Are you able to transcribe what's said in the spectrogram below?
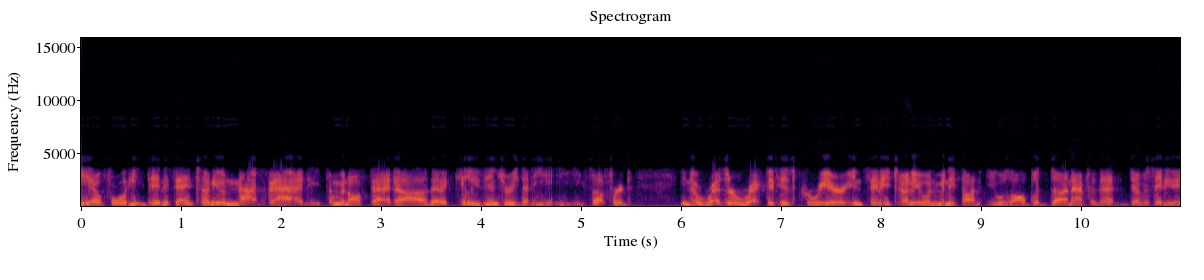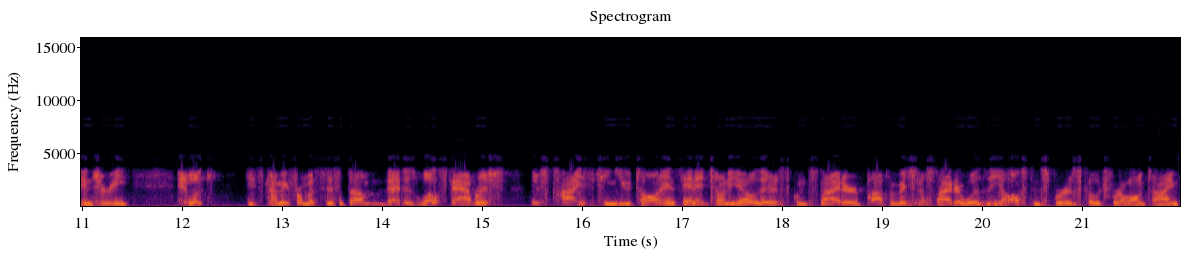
you know for what he did in San Antonio, not bad. Coming off that uh, that Achilles injury that he, he suffered, you know, resurrected his career in San Antonio, when many thought it was all but done after that devastating injury. And look, he's coming from a system that is well established, there's ties between Utah and San Antonio. There's Quin Snyder, Popovich. You know, Snyder was the Austin Spurs coach for a long time.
